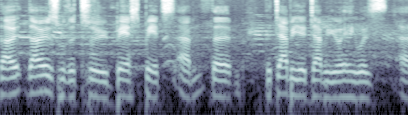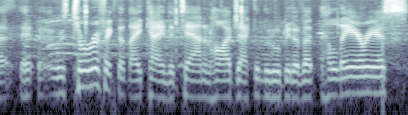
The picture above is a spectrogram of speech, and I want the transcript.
those were the two best bits. Um, the, the WWE was, uh, it, it, was terrific that they came to town and hijacked a little bit of it. Hilarious.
